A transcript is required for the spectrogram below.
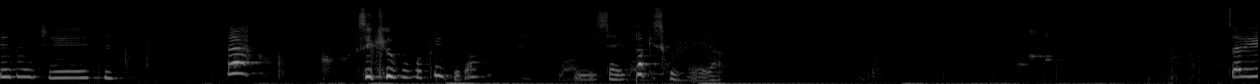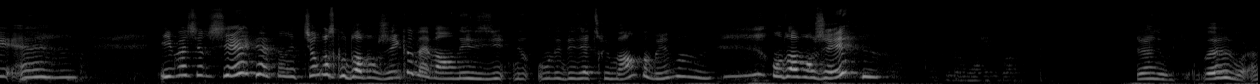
MLG. Ah C'est que mon papa était là en fait. Et il savait pas qu'est-ce que je faisais là. Salut. euh, il va chercher la nourriture parce qu'on doit manger quand même. hein. On est, on est des êtres humains quand même. hein. On doit manger. De la nourriture. Euh, voilà.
